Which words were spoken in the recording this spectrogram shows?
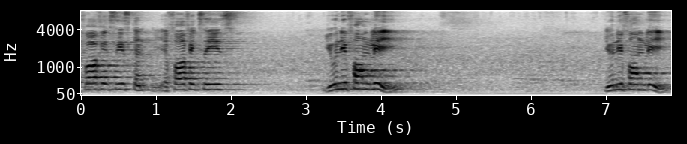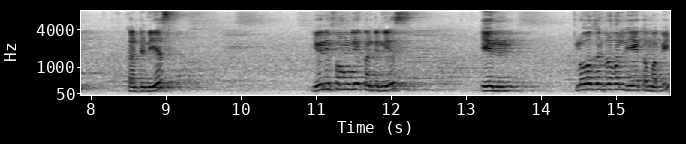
f of x is f of x is uniformly uniformly continuous uniformly continuous in closed interval a comma b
